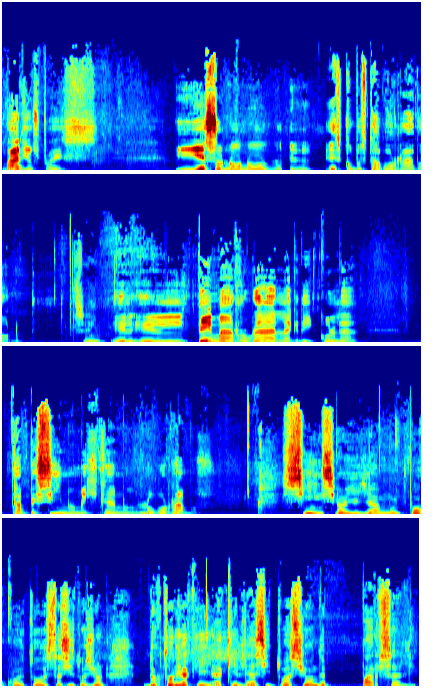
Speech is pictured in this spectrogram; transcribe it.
varios países. Y eso no, no, es como está borrado, ¿no? Sí. El, el tema rural, agrícola, campesino mexicano, lo borramos. Sí, se oye ya muy poco de toda esta situación. Doctor, y aquí, aquí la situación de parciali-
